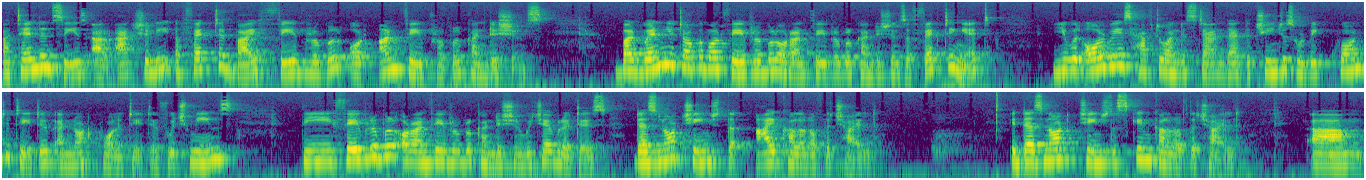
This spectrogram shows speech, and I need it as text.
uh, tendencies are actually affected by favorable or unfavorable conditions. But when you talk about favorable or unfavorable conditions affecting it, you will always have to understand that the changes will be quantitative and not qualitative, which means the favorable or unfavorable condition, whichever it is, does not change the eye color of the child. It does not change the skin color of the child. Um,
